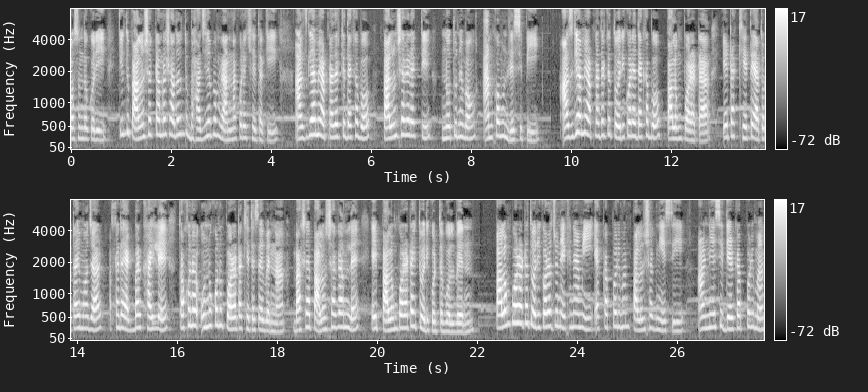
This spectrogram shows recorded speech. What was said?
পছন্দ করি, কিন্তু পালং শাকটা আমরা সাধারণত ভাজি এবং রান্না করে খেয়ে থাকি। আজকে আমি আপনাদেরকে দেখাবো পালং শাকের একটি নতুন এবং আনকমন রেসিপি আজকে আমি আপনাদেরকে তৈরি করে দেখাবো পালং পরাটা। এটা খেতে এতটাই মজার, আপনারা একবার খাইলে তখন আর অন্য কোনো পরাটা খেতে চাইবেন না। বাসায় পালং শাক আনলে এই পালং পরাটাই তৈরি করতে বলবেন। পালং পরাটা তৈরি করার জন্য এখানে আমি এক কাপ পরিমাণ পালং শাক নিয়েছি আর নিয়েছি দেড় কাপ পরিমাণ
